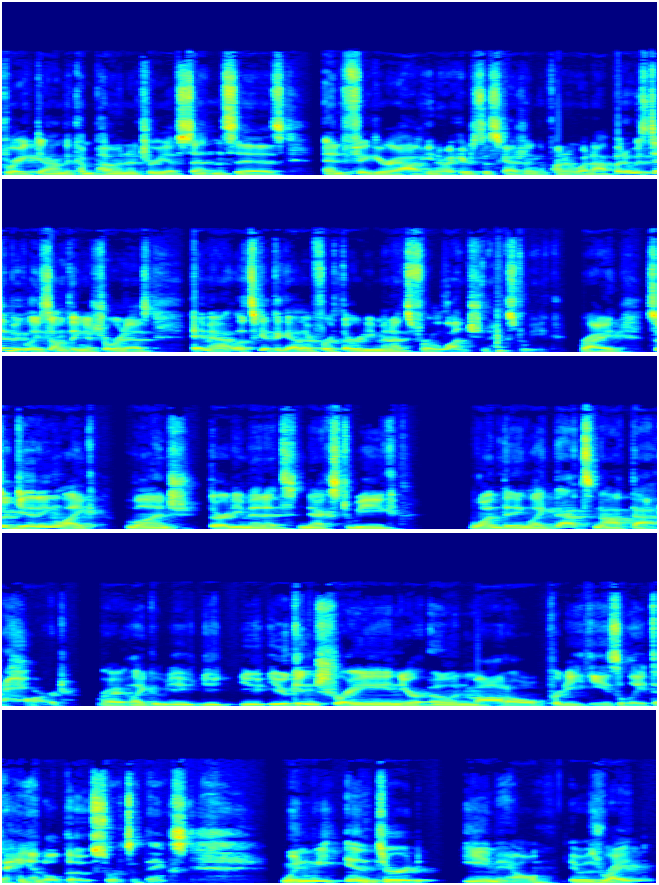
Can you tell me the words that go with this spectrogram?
break down the componentry of sentences and figure out, you know, here's the scheduling component, whatnot. But it was typically something as short as, hey, Matt, let's get together for 30 minutes for lunch next week, right? So getting like lunch, 30 minutes next week, one thing, like that's not that hard, right? Like you, you, you can train your own model pretty easily to handle those sorts of things. When we entered email, it was right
